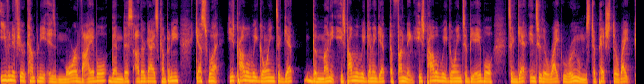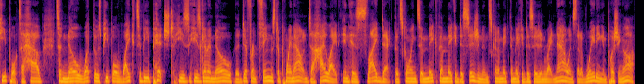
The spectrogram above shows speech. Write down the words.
even if your company is more viable than this other guy's company, guess what? He's probably going to get the money. He's probably going to get the funding. He's probably going to be able to get into the right rooms to pitch the right people to have to know what those people like to be pitched. He's he's going to know the different things to point out and to highlight in his slide deck that's going to make them make a decision and it's going to make them make a decision right now instead of waiting and pushing off.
